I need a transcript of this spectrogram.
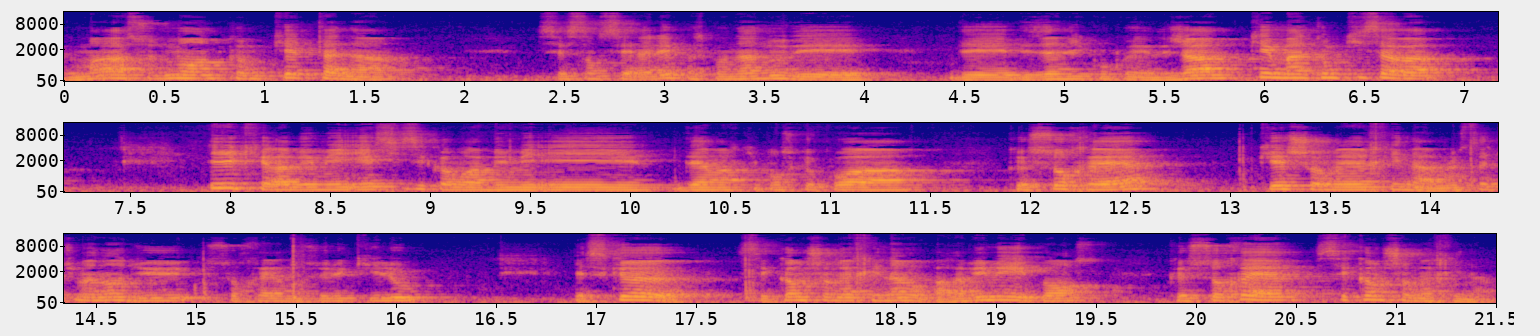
La Gemara se demande comme quel Tana c'est censé aller parce qu'on a nous des, des, avis qu'on connaît déjà. Keman, comme qui ça va? Ik Rabbi Meir, si c'est comme Rabbi Meir, des qui pense que quoi? Que Socher, Shomer Chinam. Le statut maintenant du Socher, donc celui qui loue. Est-ce que c'est comme Shomer Chinam ou pas? Rabbi il pense que Socher, c'est comme Shomer Chinam.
